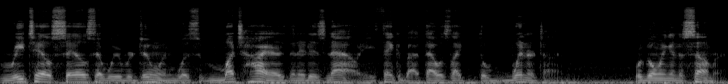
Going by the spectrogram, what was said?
retail sales that we were doing was much higher than it is now. And you think about it, that was like the winter time. We're going into summer.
